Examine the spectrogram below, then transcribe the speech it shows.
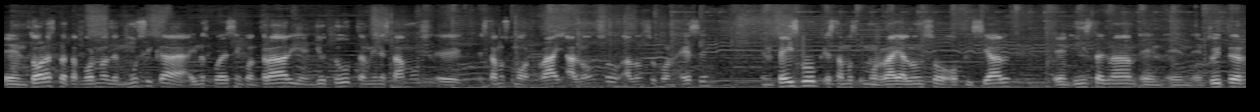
en todas las plataformas de música, ahí nos puedes encontrar y en YouTube también estamos. Eh, estamos como Ray Alonso, Alonso con S. En Facebook estamos como Ray Alonso Oficial en Instagram, en, en, Twitter,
